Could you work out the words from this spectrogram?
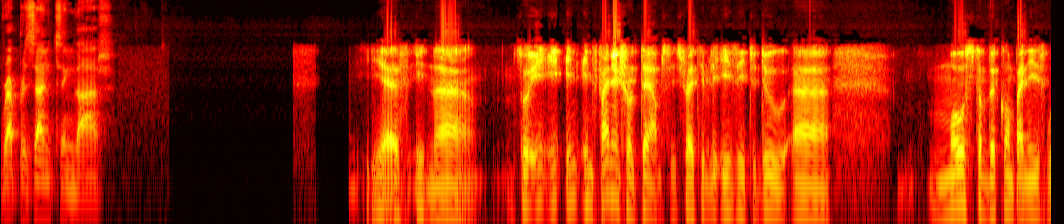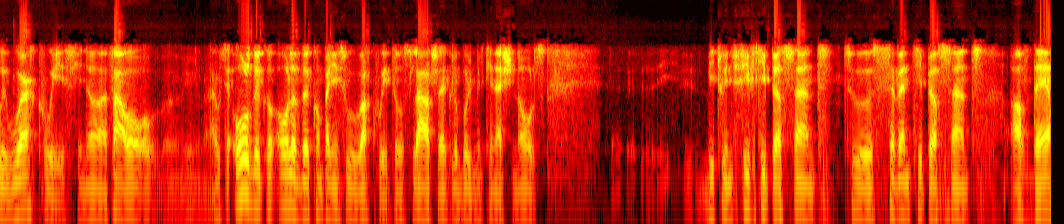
representing that? Yes, in uh, so in, in, financial terms, it's relatively easy to do. Uh, most of the companies we work with, you know, I would say all the all of the companies we work with, those large global multinationals, between 50% to 70% of their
